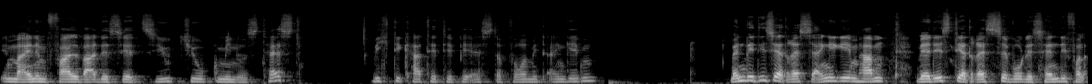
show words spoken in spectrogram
In meinem Fall war das jetzt YouTube-Test. Wichtig HTTPS davor mit eingeben. Wenn wir diese Adresse eingegeben haben, wäre das die Adresse, wo das Handy von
